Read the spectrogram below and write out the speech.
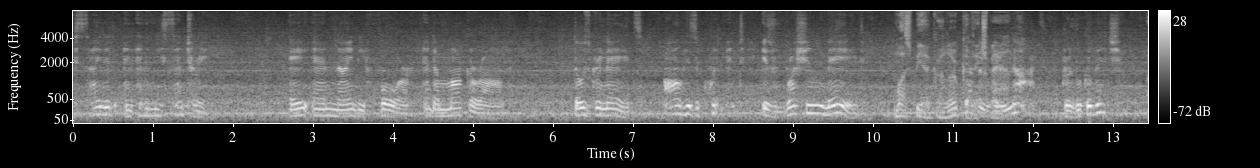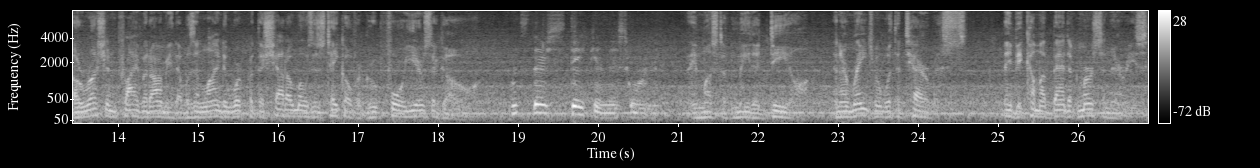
I've sighted an enemy sentry. AN-94 and a Makarov. Those grenades, all his equipment, is Russian-made. Must be a Gurlukovich man. not. Gurlukovich? A Russian private army that was in line to work with the Shadow Moses takeover group four years ago. What's their stake in this one? They must have made a deal, an arrangement with the terrorists. They become a band of mercenaries,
